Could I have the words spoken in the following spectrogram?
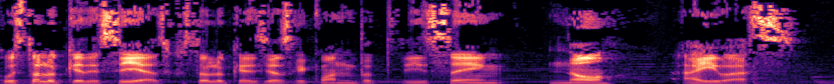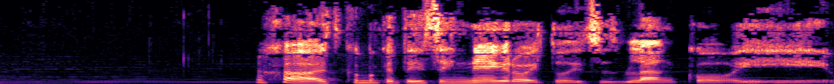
Justo lo que decías, justo lo que decías que cuando te dicen no, ahí vas. Ajá, es como que te dicen negro y tú dices blanco y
